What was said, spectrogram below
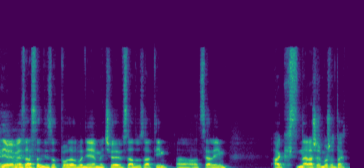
nevieme zásadne zodpovedať, lebo nevieme, čo je vzadu za tým uh, celým. Ak naražaš možno tak,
